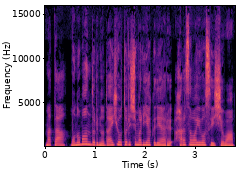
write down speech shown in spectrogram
また、モノバンドルの代表取締役である原沢洋水氏は、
